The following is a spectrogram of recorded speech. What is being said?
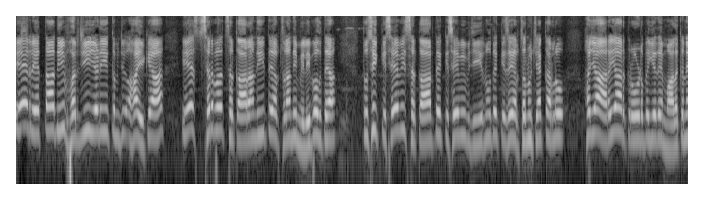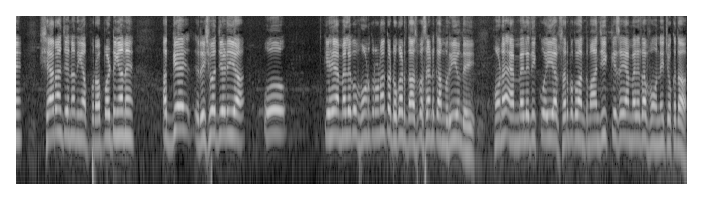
ਇਹ ਰੇਤਾ ਦੀ ਫਰਜੀ ਜਿਹੜੀ ਕਮਜ਼ੋ- ਹਾਈਕ ਆ ਇਹ ਸਿਰਫ ਸਰਕਾਰਾਂ ਦੀ ਤੇ ਅਫਸਰਾਂ ਦੀ ਮਿਲੀ ਭੁਗਤ ਆ। ਤੁਸੀਂ ਕਿਸੇ ਵੀ ਸਰਕਾਰ ਤੇ, ਕਿਸੇ ਵੀ ਵਜ਼ੀਰ ਨੂੰ ਤੇ ਕਿਸੇ ਅਫਸਰ ਨੂੰ ਚੈੱਕ ਕਰ ਲਓ। ਹਜ਼ਾਰ ਹਜ਼ਾਰ ਕਰੋੜ ਰੁਪਏ ਦੇ ਮਾਲਕ ਨੇ, ਸ਼ਹਿਰਾਂ 'ਚ ਇਹਨਾਂ ਦੀਆਂ ਪ੍ਰਾਪਰਟੀਆਂ ਨੇ। ਅੱਗੇ ਰਿਸ਼ਵਤ ਜਿਹੜੀ ਆ, ਉਹ ਕਿਸੇ ਐਮਐਲਏ ਕੋ ਫੋਨ ਕਰਾਉਣਾ, ਘੱਟੋ ਘੱਟ 10% ਕੰਮ ਫਰੀ ਹੁੰਦੇ ਸੀ। ਹੁਣ ਐਮਐਲਏ ਦੀ ਕੋਈ ਅਫਸਰ ਭਗਵੰਤ ਮਾਨ ਜੀ ਕਿਸੇ ਐਮਐਲਏ ਦਾ ਫੋਨ ਨਹੀਂ ਚੁੱਕਦਾ।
